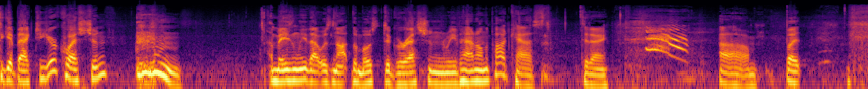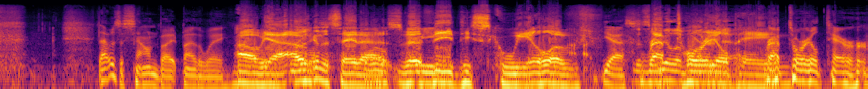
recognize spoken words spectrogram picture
to get back to your question, amazingly, that was not the most digression we've had on the podcast today. Um, but that was a soundbite, by the way. Oh yeah, I was going to say that the, the squeal. the squeal of yes, The squeal of raptorial water pain, raptorial terror.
